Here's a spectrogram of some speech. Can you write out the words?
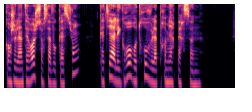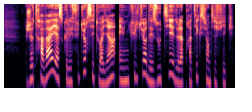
Quand je l'interroge sur sa vocation, Katia Allegro retrouve la première personne. Je travaille à ce que les futurs citoyens aient une culture des outils et de la pratique scientifique,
